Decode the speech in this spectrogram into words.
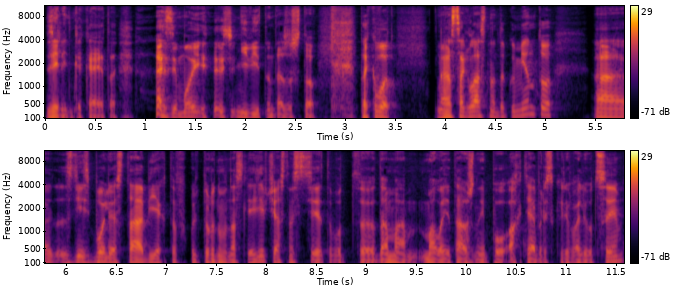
Зелень какая-то. А зимой не видно даже что. Так вот, э, согласно документу, э, здесь более 100 объектов культурного наследия, в частности, это вот э, дома малоэтажные по Октябрьской революции.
